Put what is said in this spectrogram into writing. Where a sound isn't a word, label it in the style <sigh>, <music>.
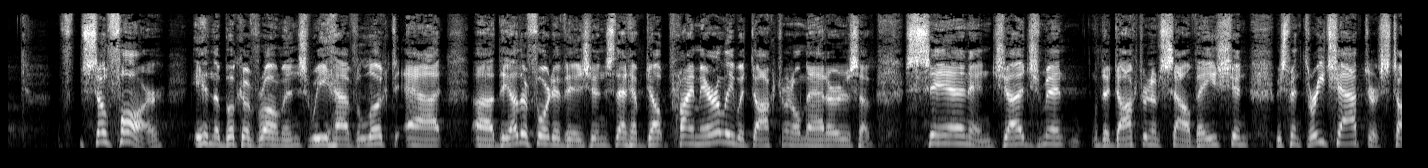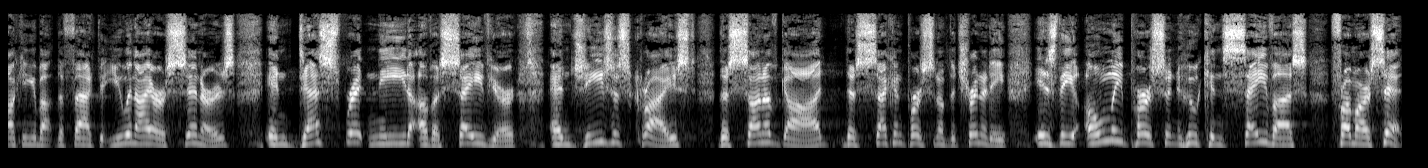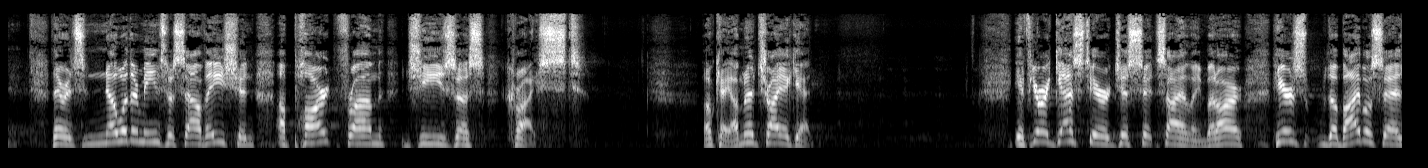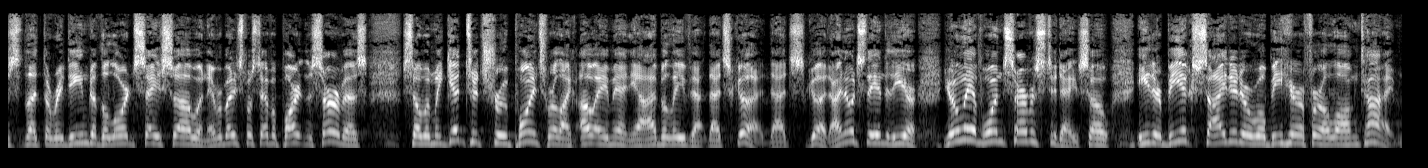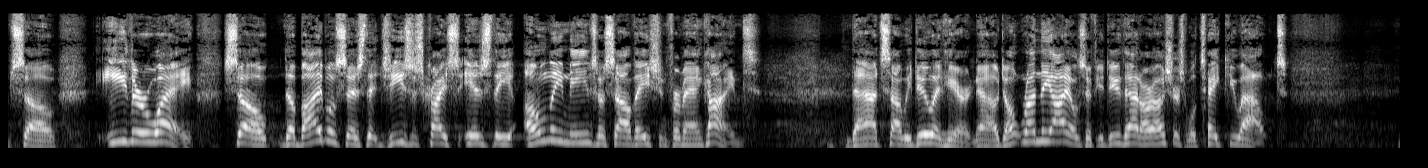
so far in the book of Romans, we have looked at uh, the other four divisions that have dealt primarily with doctrinal matters of sin and judgment, the doctrine of salvation. We spent three chapters talking about the fact that you and I are sinners in desperate need of a savior, and Jesus Christ, the Son of God, the second person of the Trinity, is the only person who can save us from our sin. There is no other means of salvation apart from Jesus Christ. Okay, I'm going to try again. If you're a guest here, just sit silently. But our, here's, the Bible says, let the redeemed of the Lord say so, and everybody's supposed to have a part in the service. So when we get to true points, we're like, oh, amen. Yeah, I believe that. That's good. That's good. I know it's the end of the year. You only have one service today. So either be excited or we'll be here for a long time. So either way. So the Bible says that Jesus Christ is the only means of salvation for mankind. That's how we do it here. Now, don't run the aisles. If you do that, our ushers will take you out.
